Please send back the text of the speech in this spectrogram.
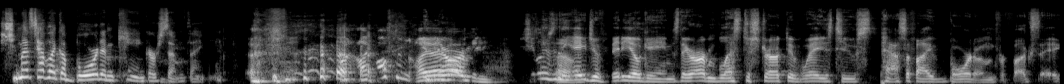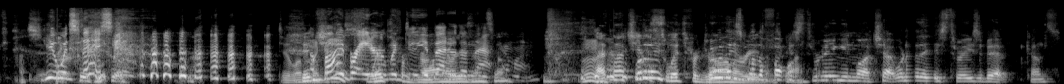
She must have like a boredom kink or something. I, I often, I there am are. often- She lives in the age of video games. There are less destructive ways to pacify boredom. For fuck's sake. You Like, would think. seriously. do love A vibrator would do you better than that. Come on. Mm. I thought she What are just these- Who are these motherfuckers Why? threeing in my chat? What are these threes about, cunts?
